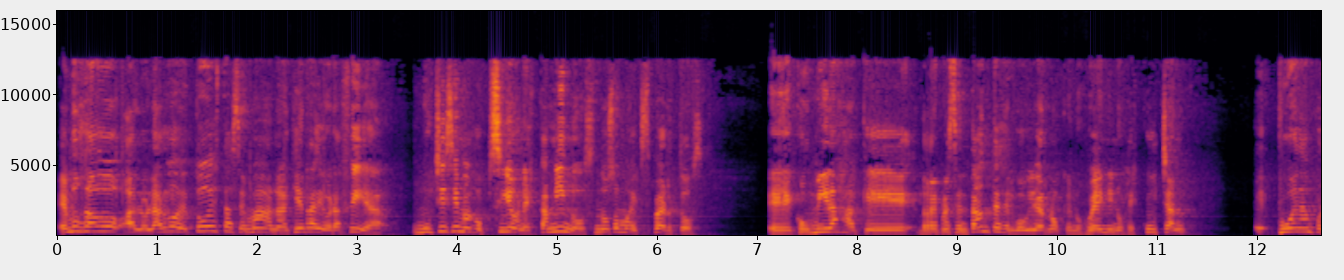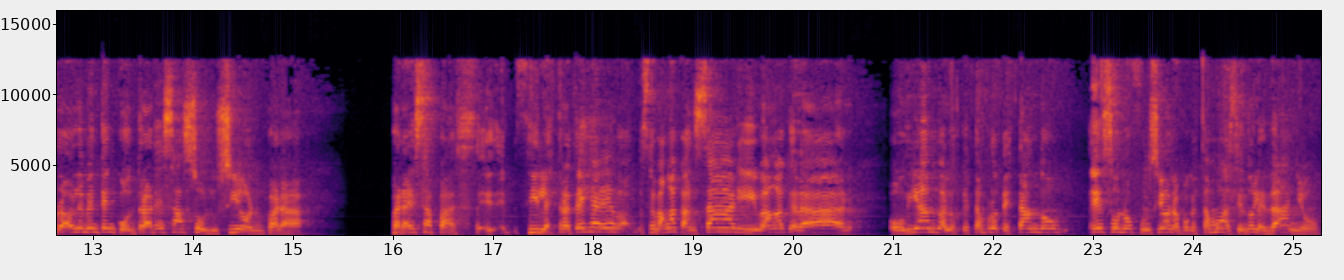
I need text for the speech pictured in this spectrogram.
hemos dado a lo largo de toda esta semana aquí en Radiografía muchísimas opciones, caminos, no somos expertos, eh, con miras a que representantes del gobierno que nos ven y nos escuchan eh, puedan probablemente encontrar esa solución para, para esa paz. Eh, si la estrategia es, se van a cansar y van a quedar odiando a los que están protestando, eso no funciona porque estamos haciéndole daño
